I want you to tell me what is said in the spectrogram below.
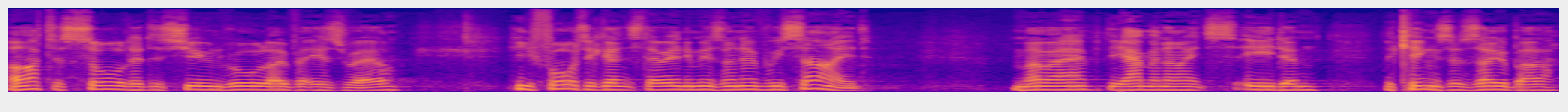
After Saul had assumed rule over Israel, he fought against their enemies on every side Moab, the Ammonites, Edom, the kings of Zobah,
